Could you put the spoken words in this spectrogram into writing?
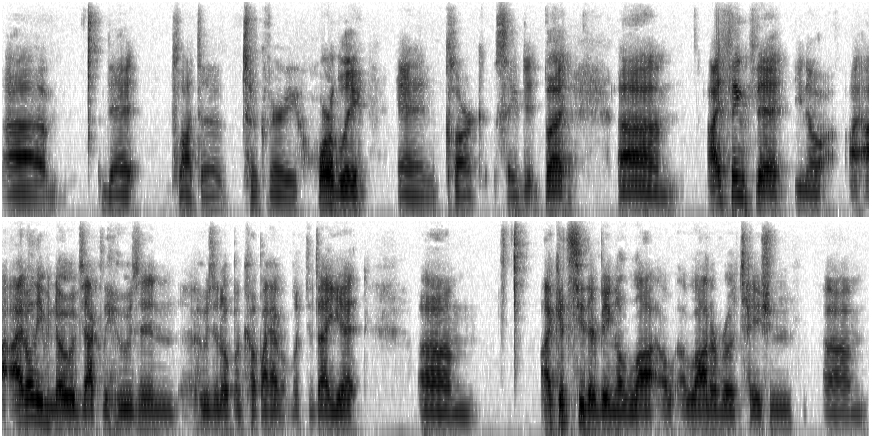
um, that Plata took very horribly, and Clark saved it. But um, I think that you know I, I don't even know exactly who's in who's in Open Cup. I haven't looked at that yet. Um, I could see there being a lot a, a lot of rotation, um,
